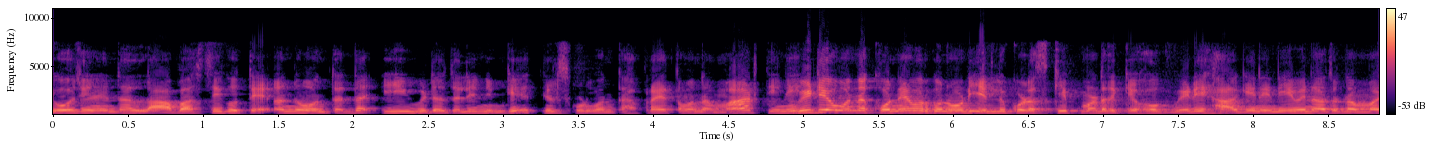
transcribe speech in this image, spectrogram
ಯೋಜನೆಯಿಂದ ಲಾಭ ಸಿಗುತ್ತೆ ಅನ್ನುವಂಥದ್ದ ಈ ವಿಡಿಯೋದಲ್ಲಿ ನಿಮ್ಗೆ ತಿಳಿಸ್ಕೊಡುವಂತಹ ಪ್ರಯತ್ನವನ್ನ ಮಾಡ್ತೀನಿ. ವಿಡಿಯೋವನ್ನ ಕೊನೆವರೆಗೂ ನೋಡಿ, ಎಲ್ಲೂ ಕೂಡ ಸ್ಕಿಪ್ ಮಾಡೋದಕ್ಕೆ ಹೋಗಬೇಡಿ. ಹಾಗೇನೆ ನೀವೇನಾದ್ರೂ ನಮ್ಮ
